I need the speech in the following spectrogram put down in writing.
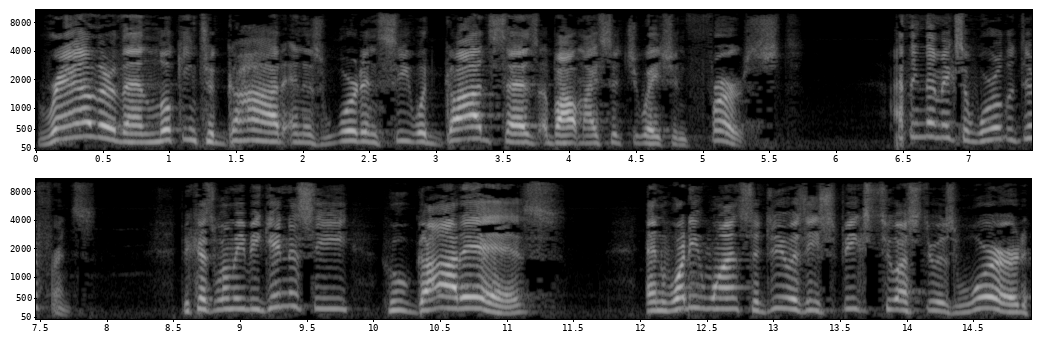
Rather than looking to God and His Word and see what God says about my situation first. I think that makes a world of difference. Because when we begin to see who God is and what He wants to do as He speaks to us through His Word,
